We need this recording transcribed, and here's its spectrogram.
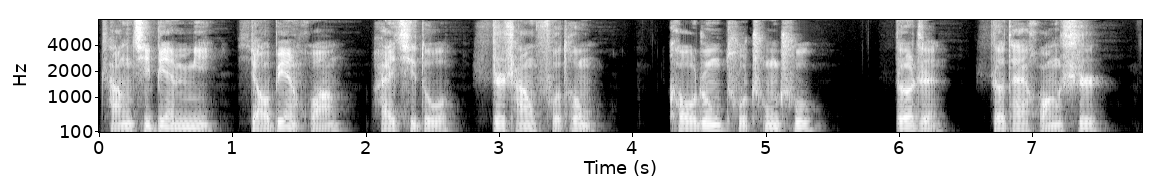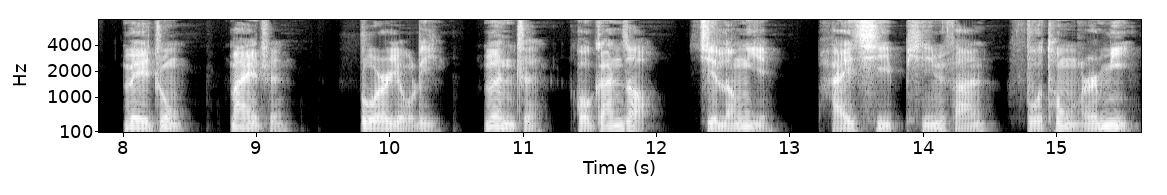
长期便秘，小便黄，排气多，时常腹痛，口中吐虫出。舌诊：舌苔黄湿，胃重，脉诊，数而有力。问诊：口干燥，喜冷饮，排气频繁，腹痛而密。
